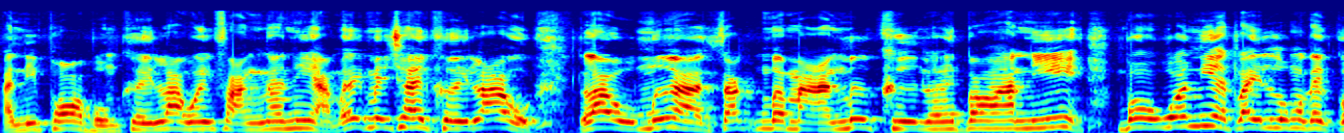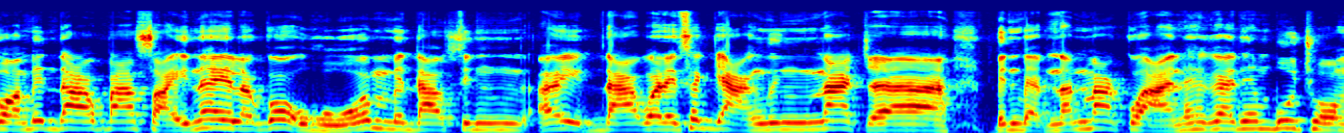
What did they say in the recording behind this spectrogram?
อันนี้พ่อผมเคยเล่าให้ฟังนะเนี่ยเอ้ยไม่ใช่เคยเล่าเล่าเมื่อสักประมาณเมื่อคืนอะไรประมาณนี้ บอกว่าเนี่ยไตลงแต่ก่อนเป็นดาวปราศัยนะแล้วก็โอ้โหเป็นดาวซินไอ้ดาวอะไรสักอย่างหนึ่งน่าจะเป็นแบบนั้นมากกว่านะครับท่านผู้ชม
